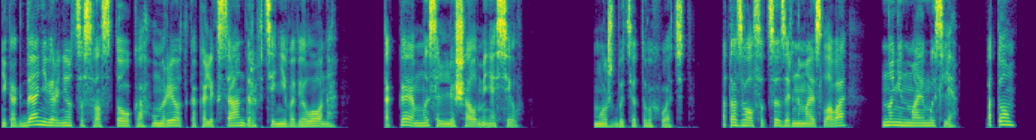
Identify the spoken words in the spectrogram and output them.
никогда не вернется с Востока, умрет, как Александр в тени Вавилона. Такая мысль лишала меня сил. «Может быть, этого хватит», — отозвался Цезарь на мои слова, но не на мои мысли. Потом,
